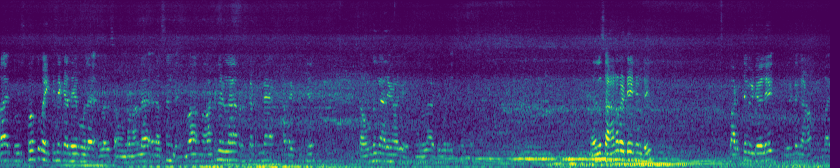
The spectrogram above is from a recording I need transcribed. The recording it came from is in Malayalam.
നമ്മളെ ടൂ സ്ട്രോക്ക് ബൈക്കിന്റെ ഒക്കെ അതേപോലെ ഉള്ള ഒരു സൗണ്ട് നല്ല രസമുണ്ട്. നമ്മളെ നാട്ടിലുള്ള ബ്രിസ്കട്ടിന്റെ അപേക്ഷിച്ച് സൗണ്ടും കാര്യങ്ങളൊക്കെ നല്ല അടിപൊളി അതിൽ സാധനം റെഡി ആയിട്ടുണ്ട്. അപ്പൊ അടുത്ത വീഡിയോയിൽ വീണ്ടും കാണാം. ബൈ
